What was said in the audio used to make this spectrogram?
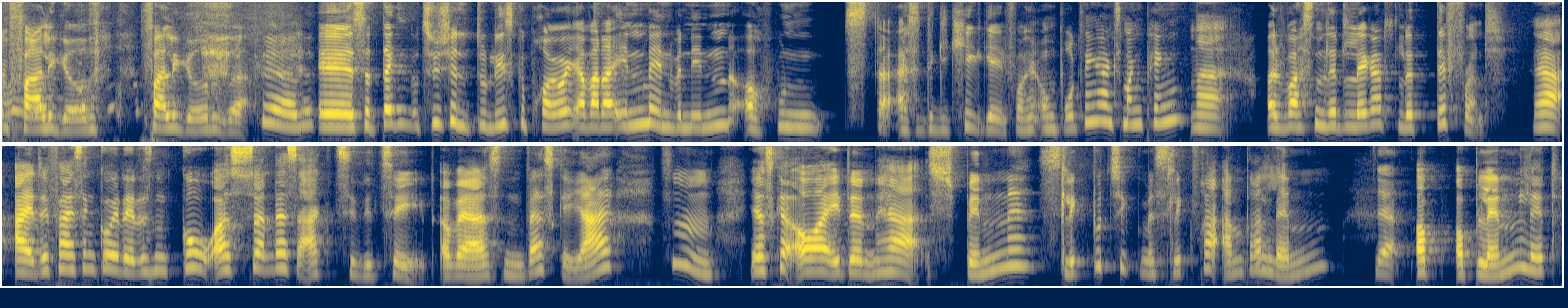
en farlig gade. Farlig gade, det der. Det er det. Øh, så den synes jeg, du lige skal prøve. Jeg var derinde med en veninde, og hun... Altså, det gik helt galt for hende. Og hun brugte ikke engang så mange penge. Nej. Og det var sådan lidt lækkert, lidt different. Ja, ej, det er faktisk en god idé. Det er sådan en god også søndagsaktivitet at være sådan, hvad skal jeg? Hmm, jeg skal over i den her spændende slikbutik med slik fra andre lande Ja. og, og blande lidt.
